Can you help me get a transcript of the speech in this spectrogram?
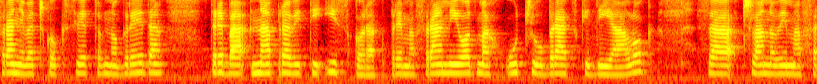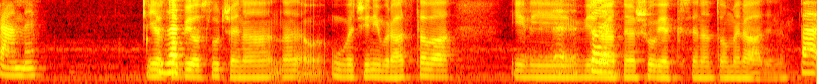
Franjevačkog svjetovnog reda treba napraviti iskorak prema Frami i odmah ući u bratski dijalog sa članovima Frame. Je li to bio slučaj na, na, u većini bratstava ili e, vjerojatno još uvijek se na tome radi? Ne? Pa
